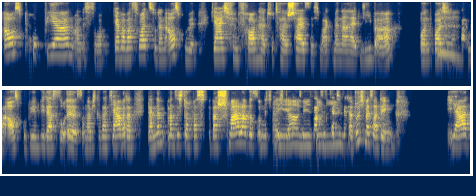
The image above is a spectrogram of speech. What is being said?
ausprobieren und ich so, ja, aber was wolltest du denn ausprobieren? Ja, ich finde Frauen halt total scheiße. Ich mag Männer halt lieber und wollte dann hm. halt mal ausprobieren, wie das so ist. Und habe ich gesagt, ja, aber dann, dann nimmt man sich doch was, was Schmaleres und nicht, nicht ja, so 20 so Zentimeter Durchmesser-Ding. Ja,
